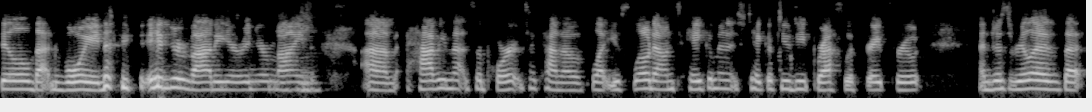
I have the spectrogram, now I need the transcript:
fill that void in your body or in your mind. Mm-hmm. Um, having that support to kind of let you slow down, take a minute to take a few deep breaths with grapefruit, and just realize that.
